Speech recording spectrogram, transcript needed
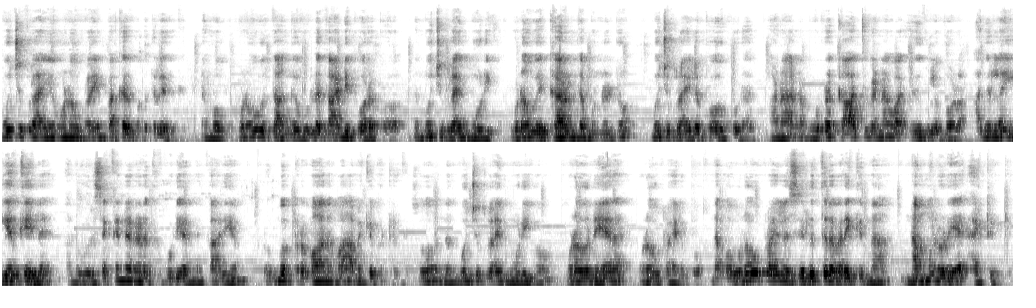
மூச்சு குழாயும் உணவு குழாயும் பக்கத்து பக்கத்துல இருக்கு. நம்ம உணவு தாங்க உள்ள தாண்டி போறப்போ இந்த மூச்சு குழாய் மூடிக்கும். உணவு எக்காரணத்தை முன்னிட்டும் மூச்சு குழாயில போகக்கூடாது. ஆனா நம்ம விடுற காத்து வேணா இதுக்குள்ள போகலாம் அதெல்லாம் இயற்கையில அந்த ஒரு செகண்ட்ல நடக்கக்கூடிய அந்த காரியம் ரொம்ப பிரமாதமா அமைக்கப்பட்டிருக்கு. ஸோ இந்த மூச்சு குழாய் மூடிக்கும். உணவு நேரம் உணவு குழாயில போகும். நம்ம உணவு குழாயில செலுத்துற வரைக்கும் தான் நம்மளுடைய ஆக்டிவிட்டி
